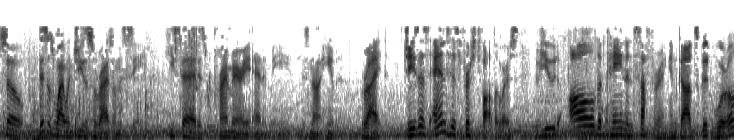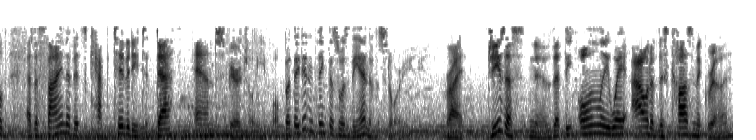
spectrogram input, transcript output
So, this is why when Jesus arrives on the scene, he said his primary enemy is not human. Right. Jesus and his first followers viewed all the pain and suffering in God's good world as a sign of its captivity to death and spiritual evil. But they didn't think this was the end of the story. Right. Jesus knew that the only way out of this cosmic ruin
